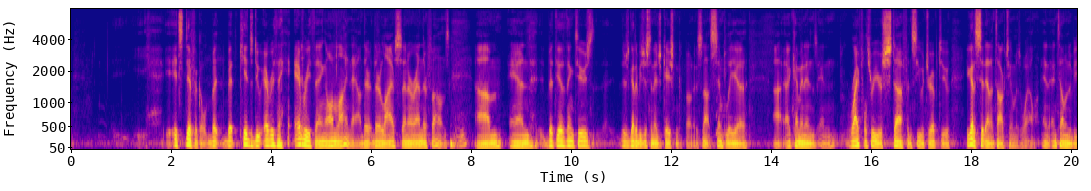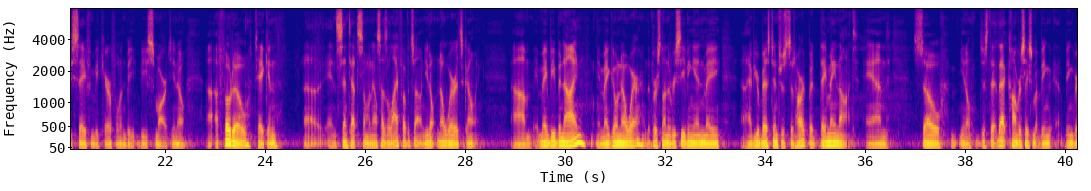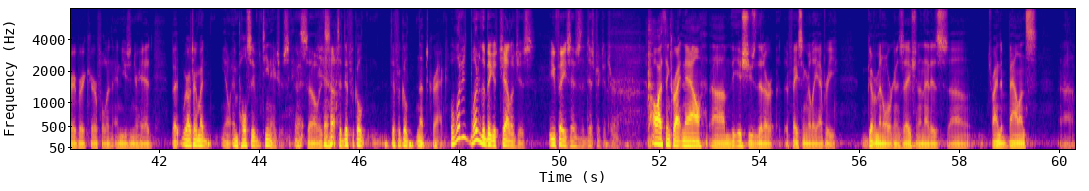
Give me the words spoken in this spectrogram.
it's difficult. But but kids do everything everything online now. Their their lives center around their phones, um, and but the other thing too is there's got to be just an education component. It's not simply a I I come in and, and rifle through your stuff and see what you're up to. You got to sit down and talk to them as well, and, and tell them to be safe and be careful and be be smart. You know, uh, a photo taken uh, and sent out to someone else has a life of its own. You don't know where it's going. Um, it may be benign. It may go nowhere. The person on the receiving end may uh, have your best interests at heart, but they may not. And so, you know, just that, that conversation about being being very, very careful and, and using your head. But we're all talking about you know impulsive teenagers, And so it's, Yeah. it's a difficult difficult nut to crack. Well, what are, what are the biggest challenges you face as the district attorney? Oh, I think right now um, the issues that are they're facing really every governmental organization, and that is uh, trying to balance uh,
